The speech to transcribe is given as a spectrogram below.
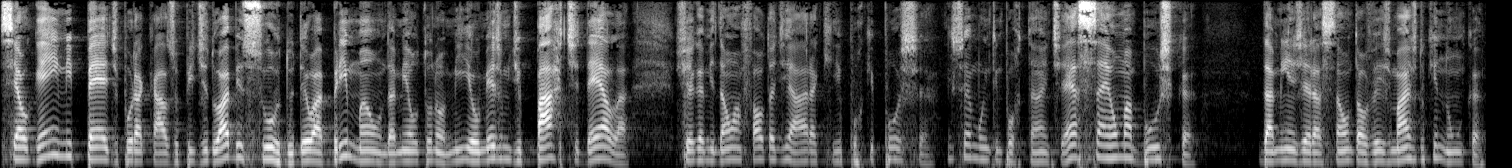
Se alguém me pede, por acaso, o pedido absurdo de eu abrir mão da minha autonomia, ou mesmo de parte dela, chega a me dar uma falta de ar aqui, porque, poxa, isso é muito importante. Essa é uma busca da minha geração, talvez mais do que nunca.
